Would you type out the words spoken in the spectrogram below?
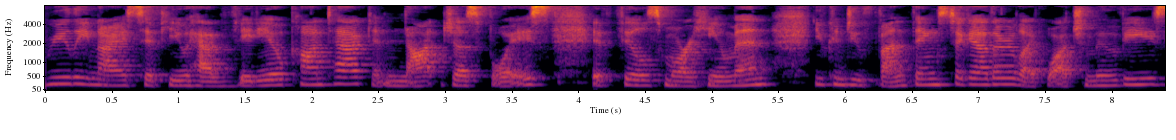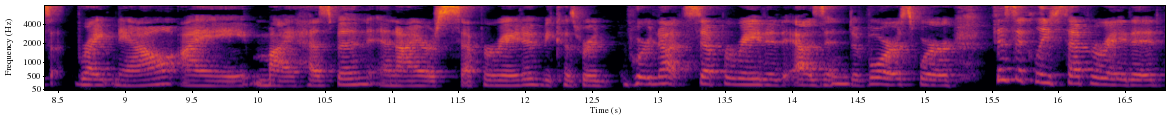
really nice if you have video contact and not just voice. It feels more human. You can do fun things together like watch movies. Right now, I my husband and I are separated because we're we're not separated as in divorce. We're physically separated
